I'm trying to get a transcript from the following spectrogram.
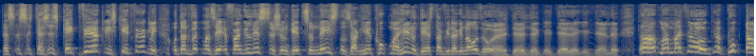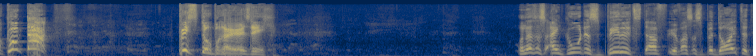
Das ist, das ist, geht wirklich, es geht wirklich. Und dann wird man sehr evangelistisch und geht zum nächsten und sagt, hier, guck mal hin. Und der ist dann wieder genauso. Da, mach mal so, guck doch, guck doch! Bist du brösig? Und das ist ein gutes Bild dafür, was es bedeutet,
